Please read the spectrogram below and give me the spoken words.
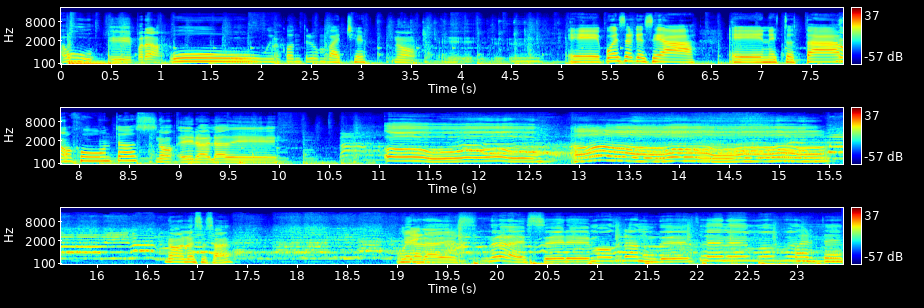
Ah, uh, eh, pará. Uh, Uh. encontré un bache. No. eh, eh, Eh, puede ser que sea En esto estamos No. juntos. no, era la de. Oh, oh, Oh, oh, oh. No, no es esa, ¿eh? Una- Era la de. No era la de seremos grandes, seremos fuerte.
